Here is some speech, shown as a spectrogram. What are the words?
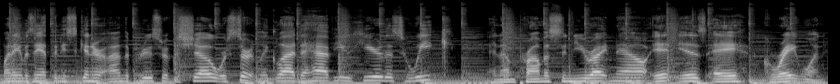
My name is Anthony Skinner. I'm the producer of the show. We're certainly glad to have you here this week, and I'm promising you right now it is a great one.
